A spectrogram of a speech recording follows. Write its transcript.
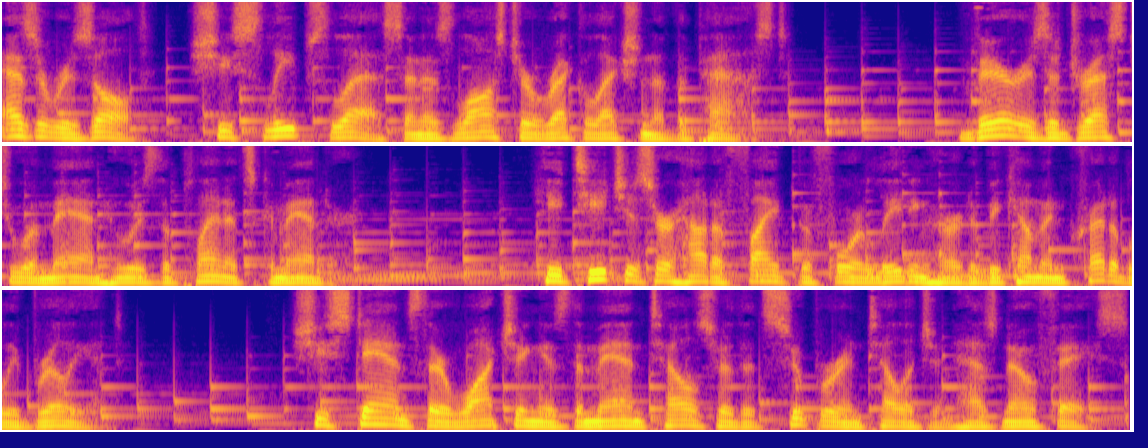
As a result, she sleeps less and has lost her recollection of the past. Ver is addressed to a man who is the planet's commander. He teaches her how to fight before leading her to become incredibly brilliant. She stands there watching as the man tells her that super intelligent has no face.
